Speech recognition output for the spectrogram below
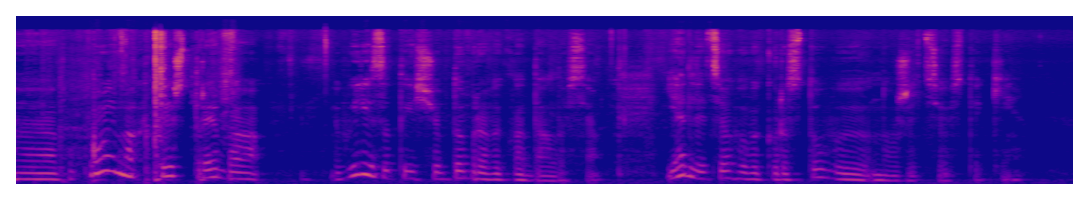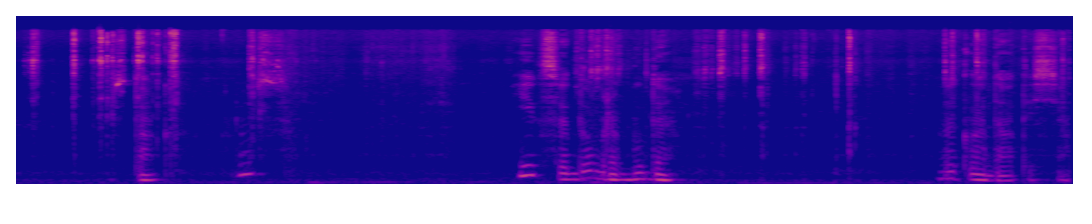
е, по проймах теж треба вирізати, щоб добре викладалося. Я для цього використовую ножиці ось такі. Ось так. Раз. І все добре буде викладатися.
